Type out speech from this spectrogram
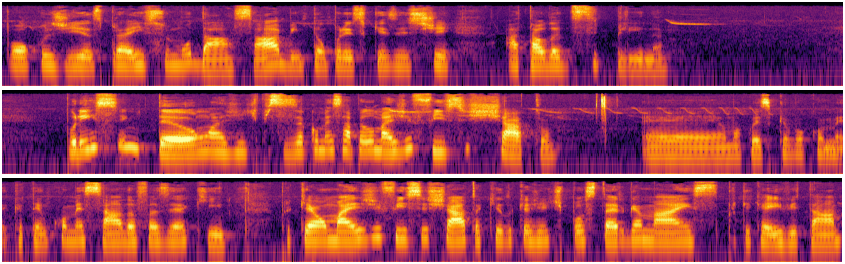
poucos dias para isso mudar, sabe? Então por isso que existe a tal da disciplina. Por isso então a gente precisa começar pelo mais difícil e chato. É uma coisa que eu vou que eu tenho começado a fazer aqui, porque é o mais difícil e chato, aquilo que a gente posterga mais, porque quer evitar,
